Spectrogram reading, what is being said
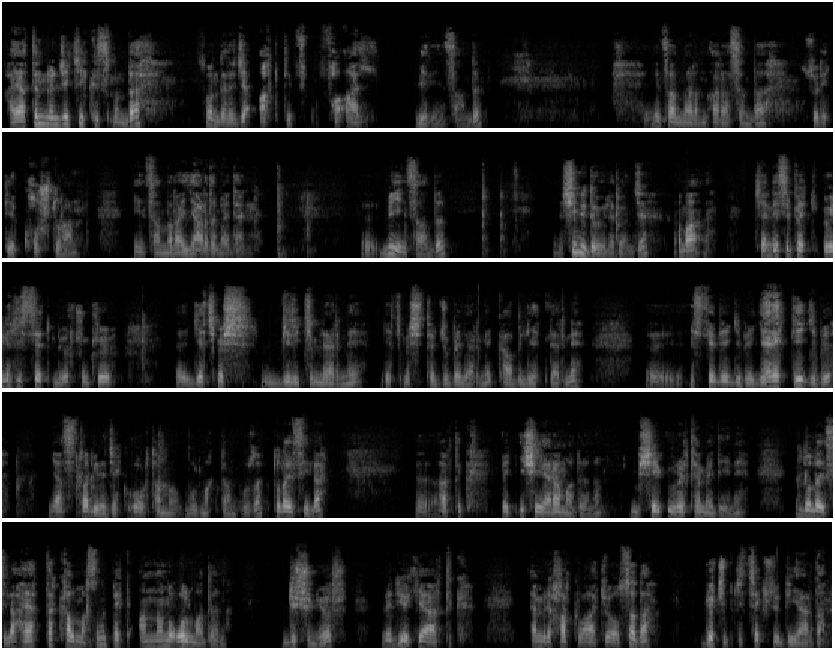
Hayatının önceki kısmında son derece aktif, faal bir insandı. İnsanların arasında sürekli koşturan, insanlara yardım eden e, bir insandı. Şimdi de öyle bence ama kendisi pek öyle hissetmiyor çünkü e, geçmiş birikimlerini, geçmiş tecrübelerini, kabiliyetlerini e, istediği gibi, gerektiği gibi yansıtabilecek ortamı bulmaktan uzak. Dolayısıyla e, artık pek işe yaramadığını, bir şey üretemediğini, dolayısıyla hayatta kalmasının pek anlamı olmadığını düşünüyor. Ve diyor ki artık emri hak vaki olsa da göçüp gitsek şu diyardan.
